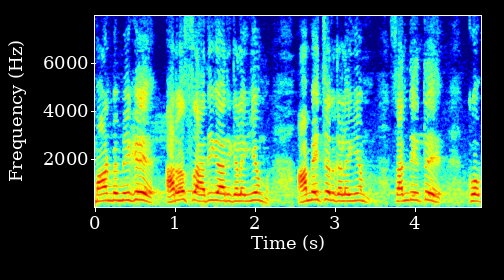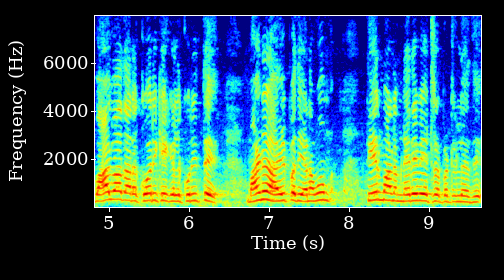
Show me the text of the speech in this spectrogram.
மாண்புமிகு அரசு அதிகாரிகளையும் அமைச்சர்களையும் சந்தித்து கோ- வாழ்வாதார கோரிக்கைகள் குறித்து மனு அளிப்பது எனவும் தீர்மானம் நிறைவேற்றப்பட்டுள்ளது.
